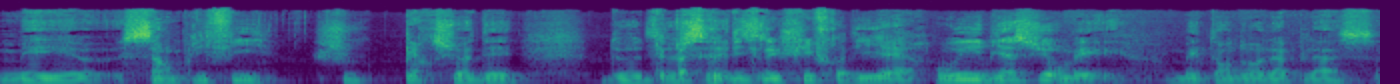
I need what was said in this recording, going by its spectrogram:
mais euh, s'amplifie. Je suis persuadé de. C'est que disent les chiffres d'hier. Oui, bien sûr, mais mettons-nous à la place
